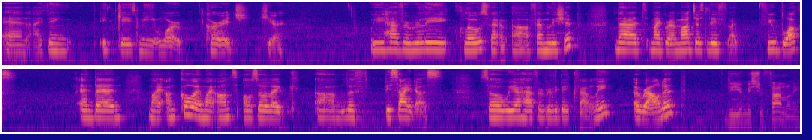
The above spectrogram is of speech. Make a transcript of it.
and I think it gives me more courage here. We have a really close fam uh, family ship that my grandma just live like few blocks and then my uncle and my aunt also like um, live beside us. So we have a really big family around it. Do you miss your family?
